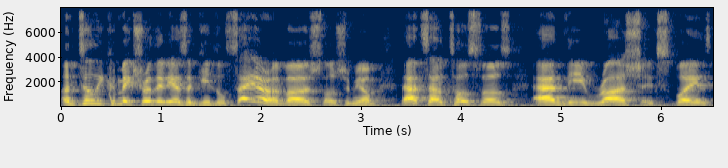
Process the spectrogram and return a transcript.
until he can make sure that he has a gidul seir of uh, shloshim yom. That's how Tosfos and the Rosh explains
